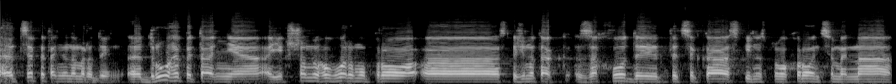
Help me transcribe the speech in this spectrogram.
Е, Це питання номер один. Е, Друге питання: якщо ми говоримо про, е, скажімо так, заходи ТЦК спільно з правоохоронцями на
